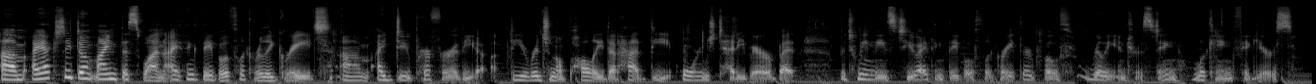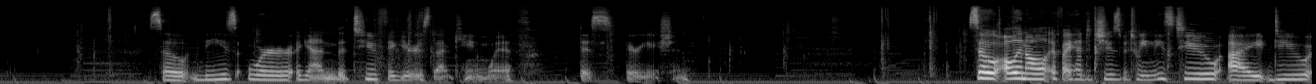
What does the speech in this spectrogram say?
Um, I actually don't mind this one. I think they both look really great. Um, I do prefer the, the original Polly that had the orange teddy bear, but between these two, I think they both look great. They're both really interesting looking figures. So these were, again, the two figures that came with this variation. So all in all, if I had to choose between these two, I do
